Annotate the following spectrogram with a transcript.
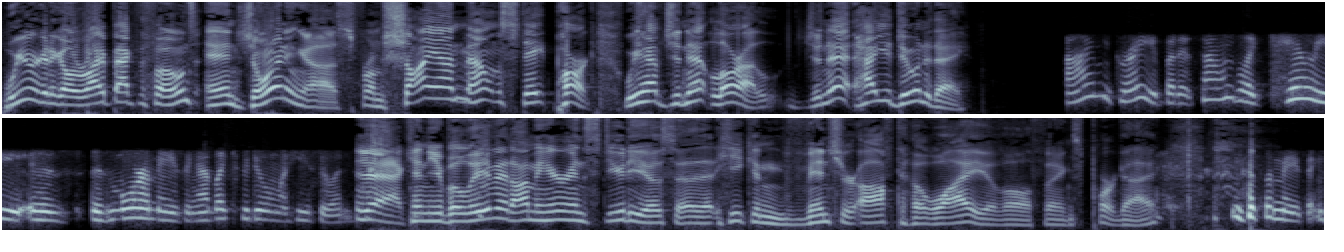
we are going to go right back to the phones and joining us from Cheyenne Mountain State Park, we have Jeanette Laura. Jeanette, how you doing today? I'm great, but it sounds like Terry is is more amazing. I'd like to be doing what he's doing. Yeah, can you believe it? I'm here in studio so that he can venture off to Hawaii of all things. Poor guy. That's amazing.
